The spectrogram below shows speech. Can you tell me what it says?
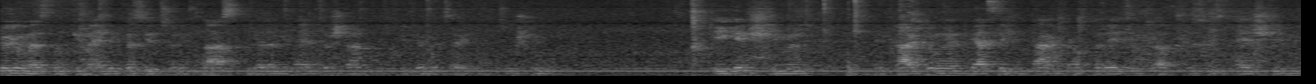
Bürgermeister und Gemeindekasse zu entlasten. Wer damit einverstanden ist, bitte mit Zeichen zustimmen. Gegenstimmen, Enthaltungen, herzlichen Dank. Auch der Rechnungsabschluss ist einstimmig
